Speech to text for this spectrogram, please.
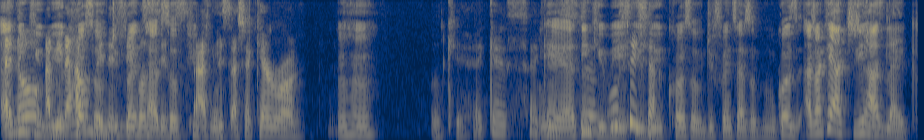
I, know. think I you'll be mean, I haven't been in different Lagos types of since at least Asake run. Mm-hmm. Okay, I guess. I guess. Yeah, I think uh, you'll we'll be, you'll be a cross of different types of people because Asake actually has like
